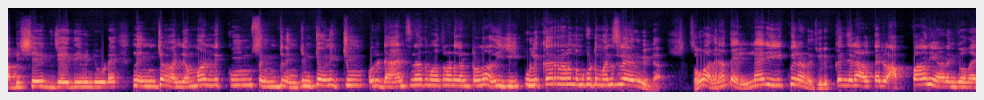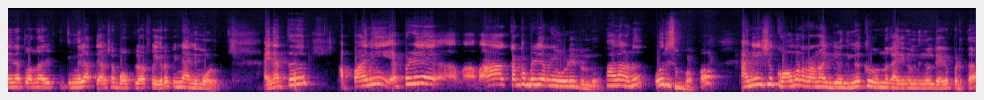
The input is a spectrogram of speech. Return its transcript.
അഭിഷേക് ജയദീപിന്റെ കൂടെ നെഞ്ചാലും നെഞ്ചും ഒരു ഡാൻസിനകത്ത് മാത്രമാണ് കണ്ടിട്ടുള്ളത്. അത് ഈ പുള്ളിക്കാരനാണ് നമുക്കൊട്ട് മനസ്സിലായതുമില്ല. സോ അതിനകത്ത് എല്ലാവരും ഈക്വൽ ആണ്. ചുരുക്കം ചില ആൾക്കാർ അപ്പാനിയാണ് എനിക്ക് തോന്നുന്നത് അതിനകത്ത് വന്നിരിക്കുന്നതിൽ അത്യാവശ്യം പോപ്പുലർ ഫിഗർ പിന്നെ അനിമോളും അതിനകത്ത് അപ്പാനി എപ്പോഴേ ആ കണ്ടം വഴി ഇറങ്ങി ഓടിയിട്ടുണ്ട്. അപ്പൊ അതാണ് ഒരു സംഭവം. അപ്പോൾ അനീഷ് കോമണറാണോ അല്ലയോ നിങ്ങൾക്ക് തോന്നുന്ന കാര്യങ്ങൾ നിങ്ങൾ രേഖപ്പെടുത്തുക.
